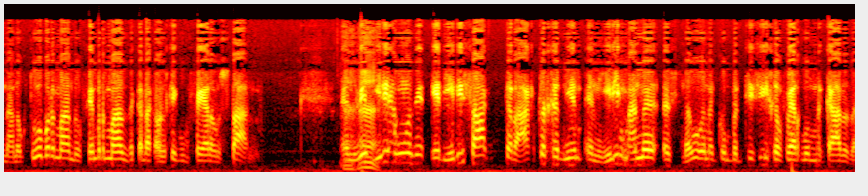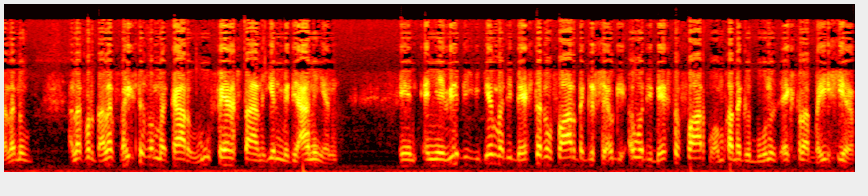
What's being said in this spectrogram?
dan Oktober maand, November maand, dan kan ons kyk hoe ver ons staan. En weet hierdie ouens het, het hierdie saak ter harte geneem en hierdie manne is nou in 'n kompetisie geverg met mekaar dat hulle nou hulle vir hulle vyfte van mekaar hoe ver staan een met die ander een. En en jy weet die, die een wat die beste gevaar het, ek sê ook die ou wat die beste vaar, hom gaan ek 'n bonus ekstra bygee.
